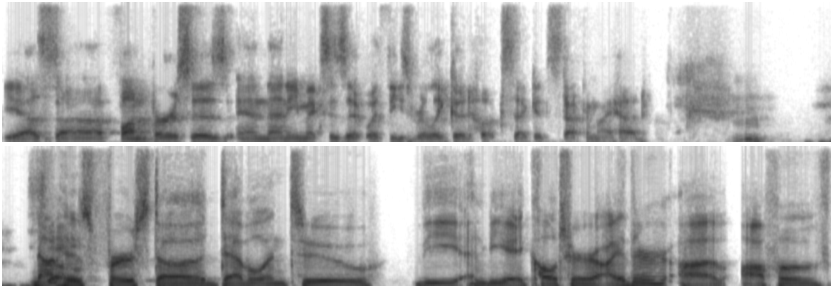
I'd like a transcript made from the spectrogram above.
he has uh, fun verses, and then he mixes it with these really good hooks that get stuck in my head. Not So- his first uh, dabble into the NBA culture either. Uh, off of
